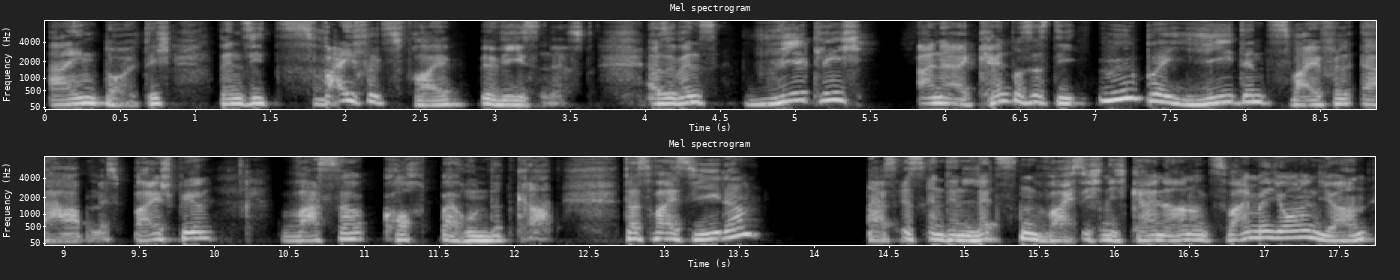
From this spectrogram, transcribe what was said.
eindeutig, wenn sie zweifelsfrei bewiesen ist. Also wenn es wirklich eine Erkenntnis ist, die über jeden Zweifel erhaben ist. Beispiel, Wasser kocht bei 100 Grad. Das weiß jeder. Das ist in den letzten, weiß ich nicht, keine Ahnung, zwei Millionen Jahren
